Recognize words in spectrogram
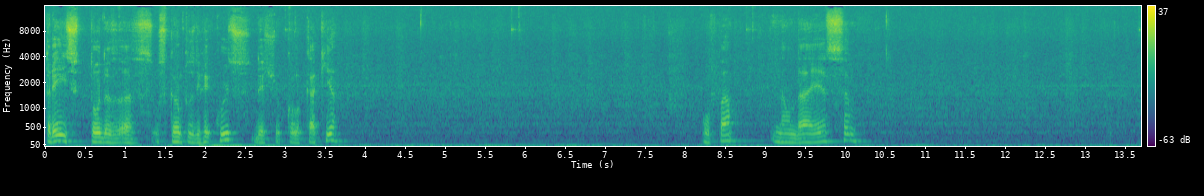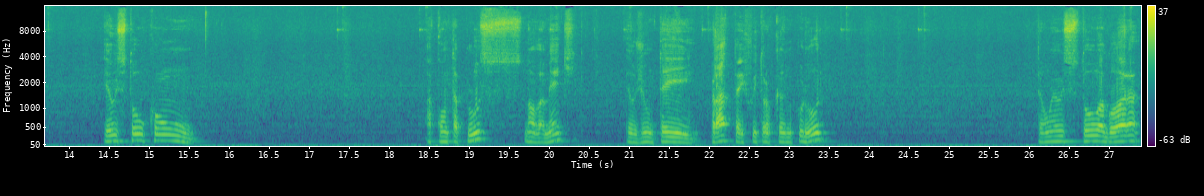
3, todos os campos de recursos. Deixa eu colocar aqui, ó. Opa, não dá essa. Eu estou com a conta Plus novamente. Eu juntei prata e fui trocando por ouro. Então eu estou agora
